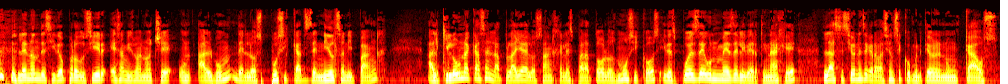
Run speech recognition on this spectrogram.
Lennon decidió producir esa misma noche un álbum de los Pussycats de Nilsson y Pang. Alquiló una casa en la playa de Los Ángeles para todos los músicos y después de un mes de libertinaje, las sesiones de grabación se convirtieron en un caos.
